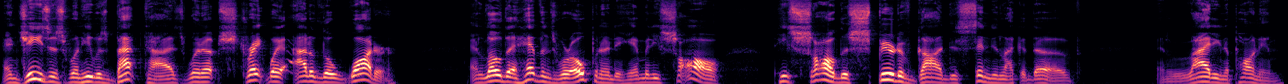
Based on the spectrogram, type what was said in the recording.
and Jesus, when he was baptized, went up straightway out of the water, and lo, the heavens were open unto him, and he saw, he saw the Spirit of God descending like a dove, and lighting upon him.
